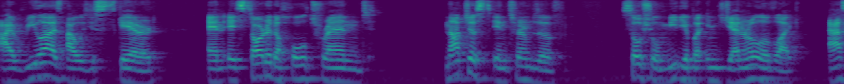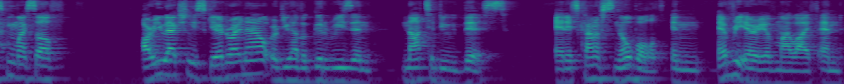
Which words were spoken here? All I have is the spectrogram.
I realized I was just scared, and it started a whole trend, not just in terms of social media, but in general of like asking myself, are you actually scared right now, or do you have a good reason not to do this? And it's kind of snowballed in every area of my life, and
